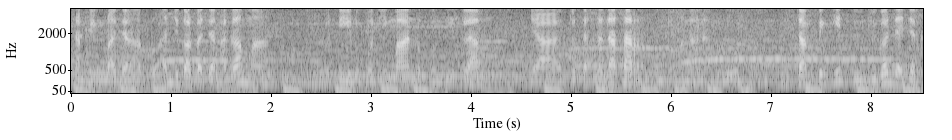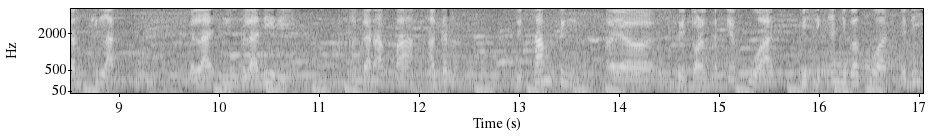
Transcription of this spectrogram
samping belajar Al-Quran juga belajar agama. Seperti rukun iman, rukun Islam. Ya itu dasar-dasar untuk anak-anak dulu. Samping itu juga diajarkan silat. Bela, ilmu bela diri. Agar apa? Agar di samping eh, spiritualitasnya kuat fisiknya juga kuat. Jadi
